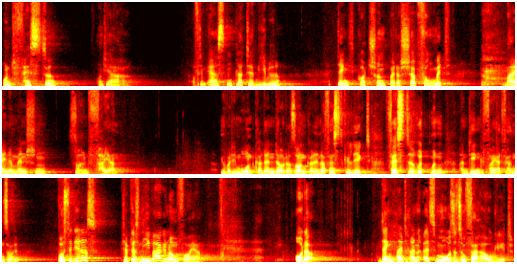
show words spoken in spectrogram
und Feste und Jahre. Auf dem ersten Blatt der Bibel denkt Gott schon bei der Schöpfung mit, meine Menschen sollen feiern. Über den Mondkalender oder Sonnenkalender festgelegt, feste Rhythmen, an denen gefeiert werden soll. Wusstet ihr das? Ich habe das nie wahrgenommen vorher. Oder denkt mal dran, als Mose zum Pharao geht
